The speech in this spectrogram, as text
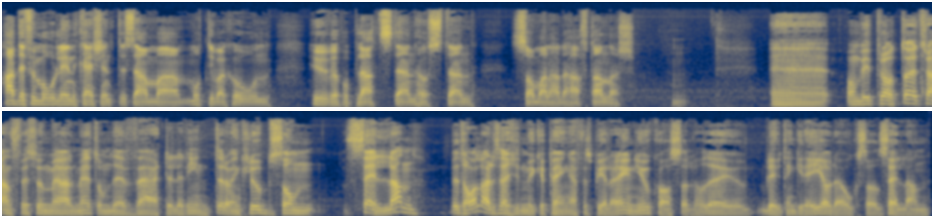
hade förmodligen kanske inte samma motivation, huvud på plats den hösten som man hade haft annars. Eh, om vi pratar transfersumma i allmänhet, om det är värt eller inte då. En klubb som sällan betalar särskilt mycket pengar för spelare är Newcastle och det har ju blivit en grej av det också. Sällan,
